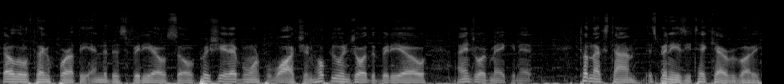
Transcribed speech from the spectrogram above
Got a little thing for at the end of this video. So appreciate everyone for watching. Hope you enjoyed the video. I enjoyed making it. Till next time, it's been easy. Take care, everybody.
